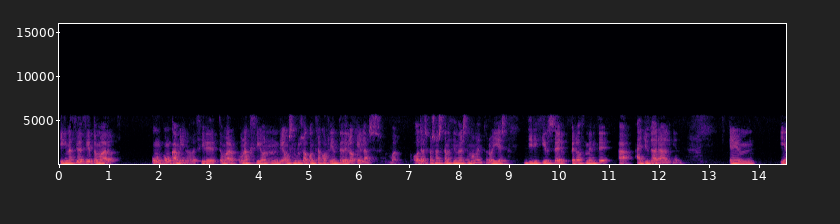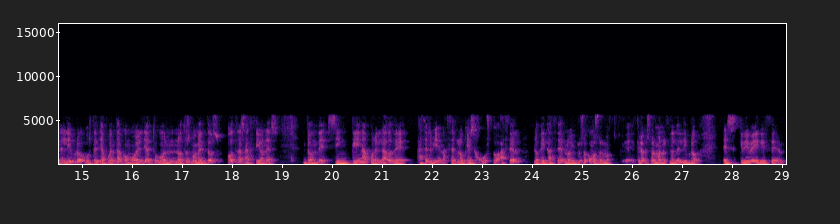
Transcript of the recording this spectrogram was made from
Ignacio decide tomar un, camino, decide tomar una acción, digamos, incluso a contracorriente de lo que las otras personas están haciendo en ese momento, ¿no? Y es dirigirse ferozmente a ayudar a alguien. Em, y en el libro usted ya cuenta cómo él ya tuvo en otros momentos otras acciones donde se inclina por el lado de hacer bien, hacer lo que es justo, hacer lo que hay que hacer, ¿no? Incluso como su hermano, eh, creo que su hermano al final del libro escribe y dice,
